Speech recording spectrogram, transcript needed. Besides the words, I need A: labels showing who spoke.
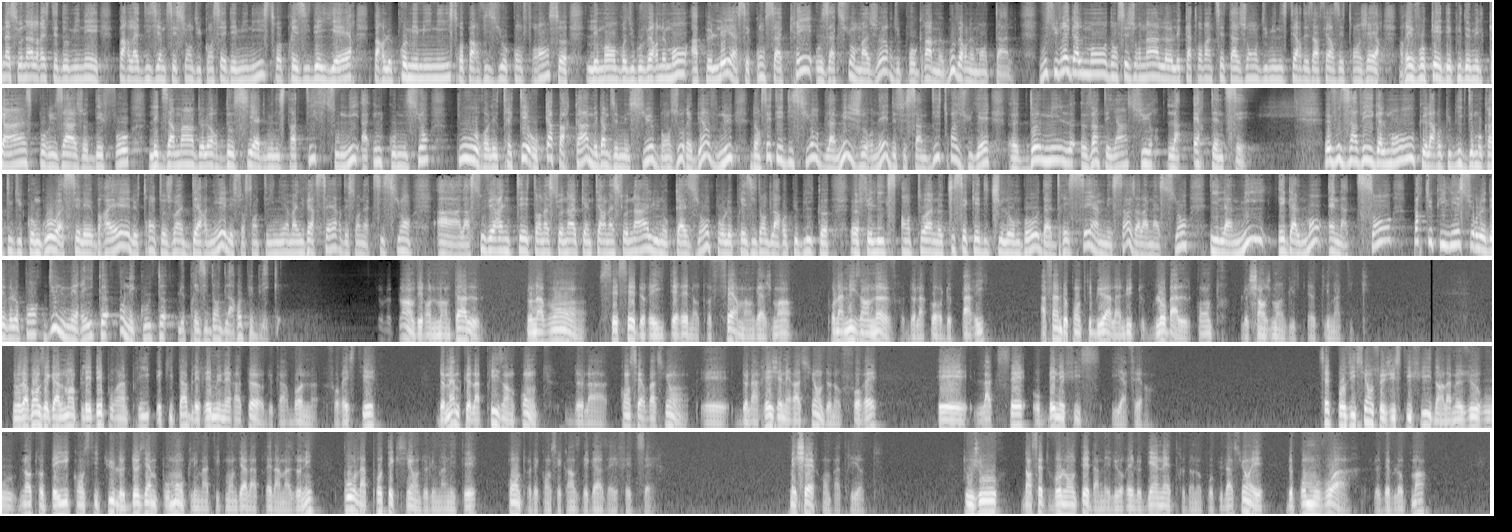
A: Nationale reste dominée par la dixième session du Conseil des ministres, présidée hier par le Premier ministre par visioconférence. Les membres du gouvernement appelés à se consacrer aux actions majeures du programme gouvernemental. Vous suivrez également dans ce journal les 87 agents du ministère des Affaires étrangères révoqués depuis 2015 pour usage défaut, l'examen de leur dossier administratif soumis à une commission pour les traiter au cas par cas. Mesdames et messieurs, bonjour et bienvenue dans cette édition de la mi-journée de ce samedi 3 juillet 2021 sur la RTNC. Et vous savez également que la République démocratique du Congo a célébré le 30 juin dernier le 61e anniversaire de son accession à la souveraineté tant nationale qu'internationale, une occasion pour le président de la République Félix Antoine Tshisekedi Chilombo d'adresser un message à la nation. Il a mis également un accent particulier sur le développement du numérique. On écoute le président de la République.
B: Sur le plan environnemental, nous n'avons cessé de réitérer notre ferme engagement pour la mise en œuvre de l'accord de Paris afin de contribuer à la lutte globale contre le changement climatique. Nous avons également plaidé pour un prix équitable et rémunérateur du carbone forestier, de même que la prise en compte de la conservation et de la régénération de nos forêts et l'accès aux bénéfices y afférents. Cette position se justifie dans la mesure où notre pays constitue le deuxième poumon climatique mondial après l'Amazonie pour la protection de l'humanité contre les conséquences des gaz à effet de serre. Mes chers compatriotes, toujours dans cette volonté d'améliorer le bien-être de nos populations et de promouvoir le développement,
